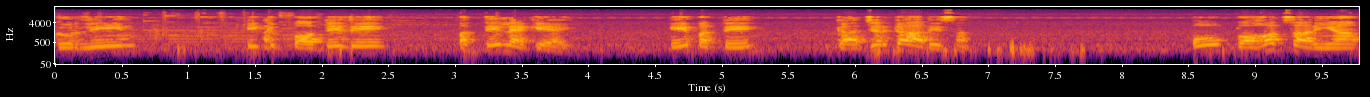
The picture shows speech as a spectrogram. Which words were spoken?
ਗੁਰਲੀਨ ਇੱਕ ਪੌਦੇ ਦੇ ਪੱਤੇ ਲੈ ਕੇ ਆਈ। ਇਹ ਪੱਤੇ ਗਾਜਰ ਘਾਹ ਦੇ ਸਨ। ਉਹ ਬਹੁਤ ਸਾਰੀਆਂ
